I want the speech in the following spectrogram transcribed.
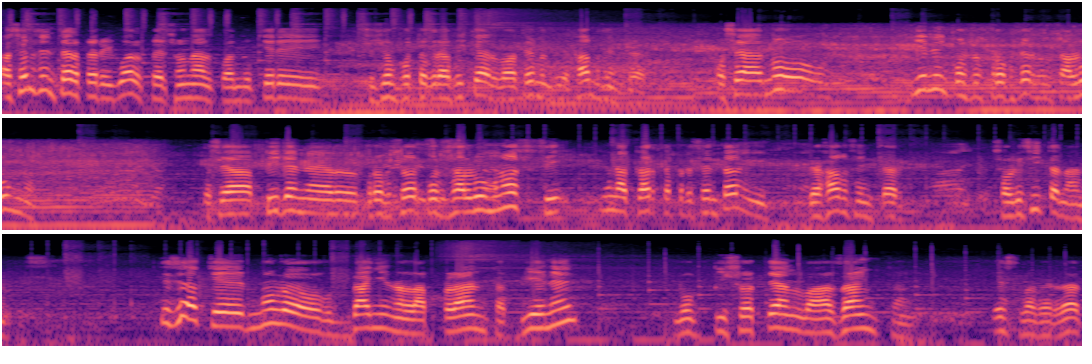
Hacemos entrar, pero igual personal, cuando quiere sesión fotográfica, lo hacemos, dejamos entrar. O sea, no vienen con sus profesores, sus alumnos. O sea, piden el profesor con sus alumnos, sí, una carta presentan y dejamos entrar. Solicitan antes. Que sea que no lo dañen a la planta, vienen, lo pisotean, lo arrancan, es la verdad.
